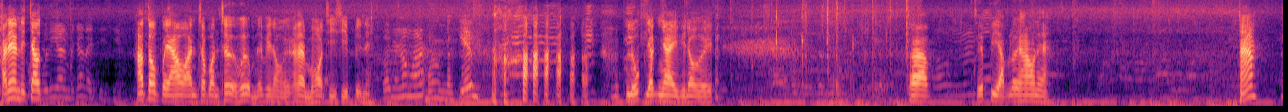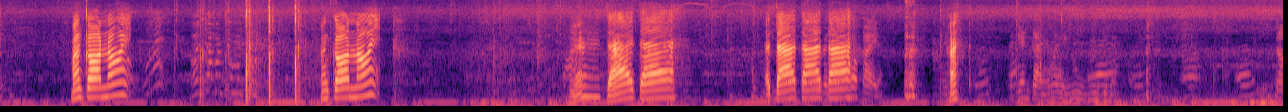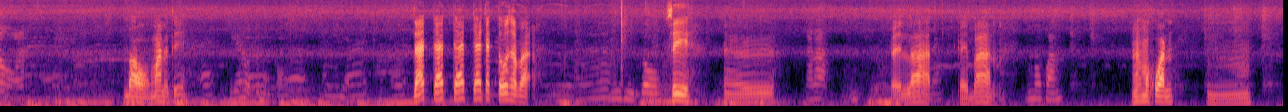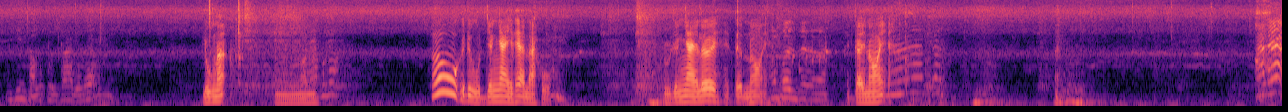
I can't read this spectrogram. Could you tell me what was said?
คะแนนเดี๋ยวเจ้า เรียนมาจา กไหนสี่สิบเฮาต้องไปเอาอันสปอนเซอร์เพิ่มได้พี่น้องเอ้ยขนาดบ่ฮอดสี่สิบเลยนี่ก็มันลงนะมันยังเกมลุบยักษ์ใหญ่พี่น้องเอ้ยครับเสียเปรียบเลยเฮาเนี่ยฮะมังกรน้อย มังกรน้อยเอ้ยจ้าจ้าอะตาตาตาไก่ฮะตะแกนไก่มาเห็นลุงนี่กินอะ เจ้าของละเบาออกมาเลยทีเลี้ยงหมดตัวหนึ่งไก่จัดจัดจัดจัดจักโตสับอะมีสี่โตสี่เออนั่นละไก่ลาดไก่บ้านมองความนะมาควันอืมมันกินเขากับคนป้าไปแล้วลุงนะอืมโอ้คือดูดยังไงแท้นะโหดูดยังไงเลยไอ้เติร์น้อยน้องเพิ่นเจอนะไอ้ไก่น้อย อันนี้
